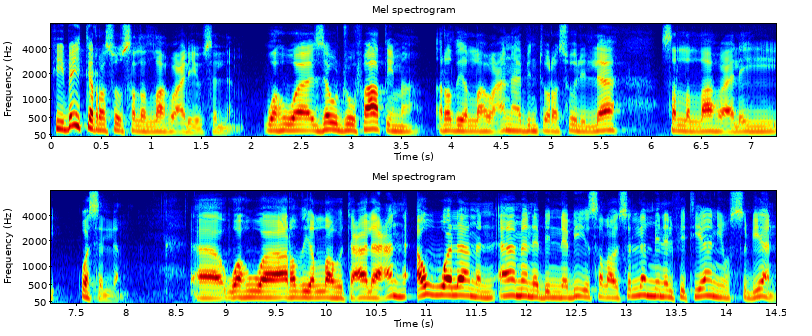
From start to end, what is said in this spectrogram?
في بيت الرسول صلى الله عليه وسلم وهو زوج فاطمة رضي الله عنها بنت رسول الله صلى الله عليه وسلم. وهو رضي الله تعالى عنه أول من آمن بالنبي صلى الله عليه وسلم من الفتيان والصبيان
